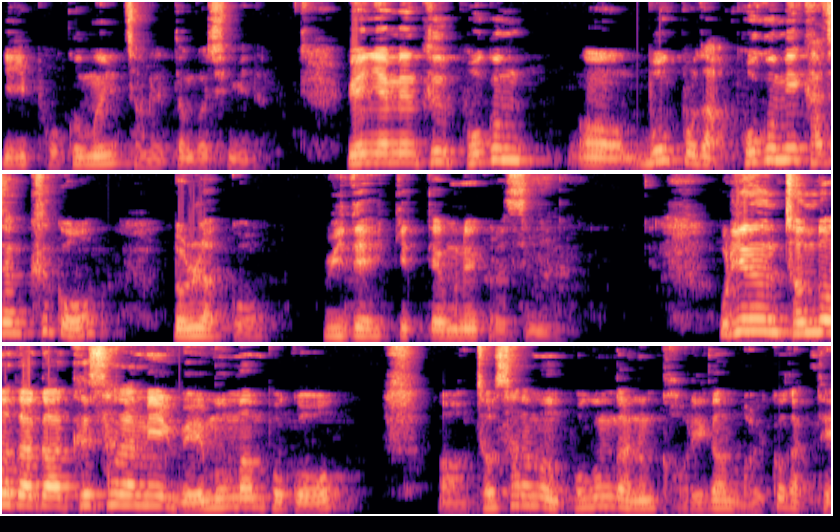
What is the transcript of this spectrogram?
이 복음을 전했던 것입니다. 왜냐하면 그 복음, 어, 무엇보다 복음이 가장 크고 놀랍고 위대했기 때문에 그렇습니다. 우리는 전도하다가 그 사람의 외모만 보고 어, 저 사람은 복음과는 거리가 멀 것 같아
